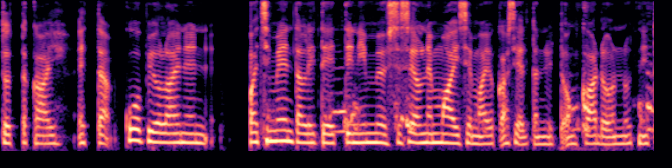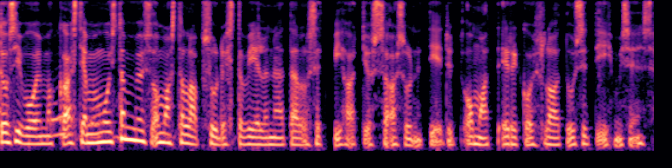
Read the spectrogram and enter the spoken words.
Totta kai, että kuopiolainen paitsi mentaliteetti, niin myös se sellainen maisema, joka sieltä nyt on kadonnut, niin tosi voimakkaasti. Ja mä muistan myös omasta lapsuudesta vielä nämä tällaiset pihat, jossa asun ne tietyt omat erikoislaatuiset ihmisensä.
